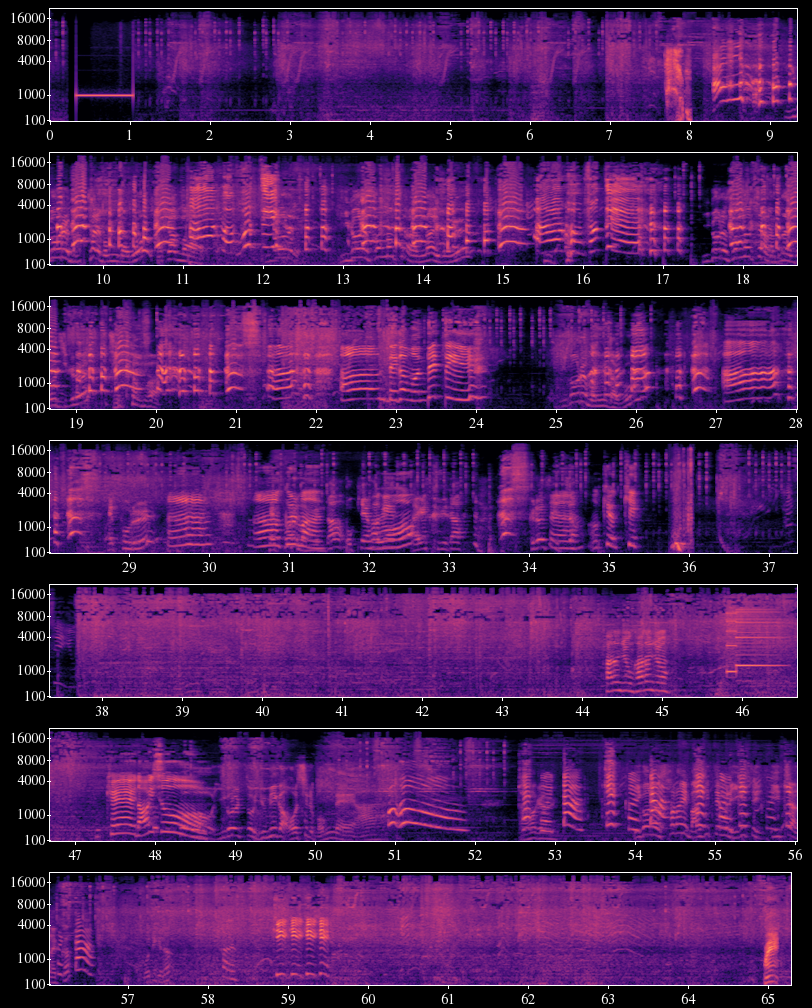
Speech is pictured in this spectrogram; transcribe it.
이거를 막타를 먹는다고? 잠깐만. 이거를 이거는 선 넘지 않았나 이거는? 아 컴포트 이거는 선 넘지 않았나 이거 지금? 잠깐만 아 내가 뭔데지 이거를 먹는다고? 아 대포를? 아, 아 대포를 먹는다? 오케이 확인 뭐? 알겠습니다 그럴 수 있죠 아, 오케이 오케이 가는 중 가는 중 오케이 나이스 또 이걸 또 유미가 어시를 먹네 아 후! 아, 확인. 개꿀 딱! 개꿀딱! 이거는 사람이 많기 때문에 이길 수 있, 있지 않을까? 못 이기나? 기기기기 아!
